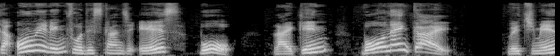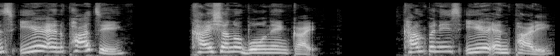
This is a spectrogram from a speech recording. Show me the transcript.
The only reading for this kanji is 忘, like in 忘年会 which means year-end party. 会社の忘年会 company's year-end party,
